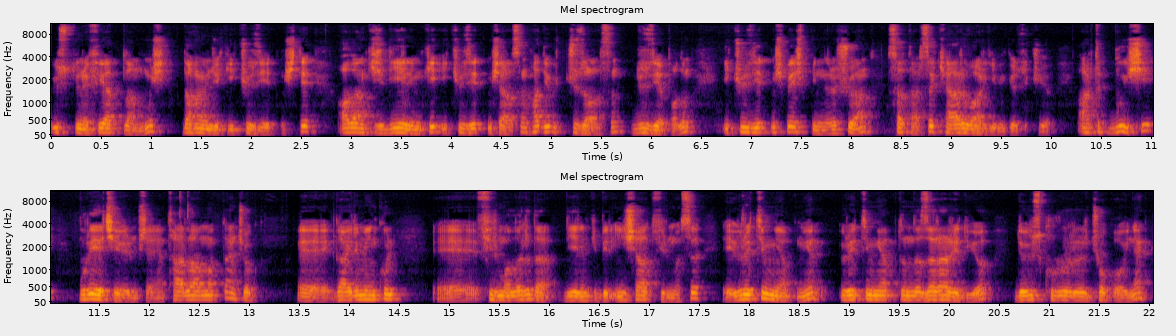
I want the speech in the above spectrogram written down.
üstüne fiyatlanmış. Daha önceki 270'ti. Alan kişi diyelim ki 270 alsın. Hadi 300 alsın. Düz yapalım. 275 bin lira şu an satarsa karı var gibi gözüküyor. Artık bu işi buraya çevirmişler. Yani tarla almaktan çok e, gayrimenkul e, firmaları da diyelim ki bir inşaat firması e, üretim yapmıyor. Üretim yaptığında zarar ediyor. Döviz kurları çok oynak.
